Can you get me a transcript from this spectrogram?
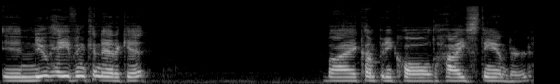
in New Haven, Connecticut by a company called High Standard.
